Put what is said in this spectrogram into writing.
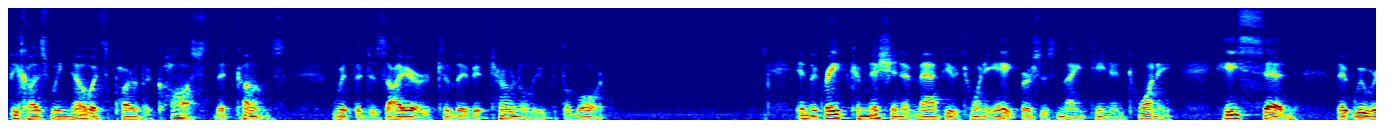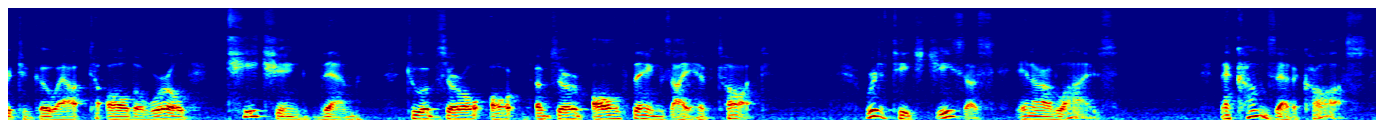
because we know it's part of the cost that comes with the desire to live eternally with the Lord. In the Great Commission in Matthew 28, verses 19 and 20, he said that we were to go out to all the world, teaching them to observe all, observe all things I have taught. We're to teach Jesus in our lives. That comes at a cost.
